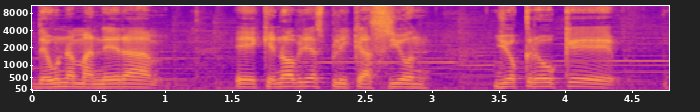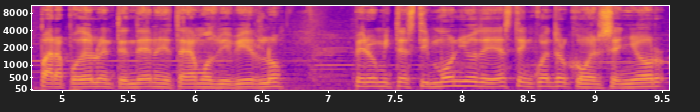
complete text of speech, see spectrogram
de una manera eh, que no habría explicación. Yo creo que para poderlo entender necesitaríamos vivirlo, pero mi testimonio de este encuentro con el Señor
